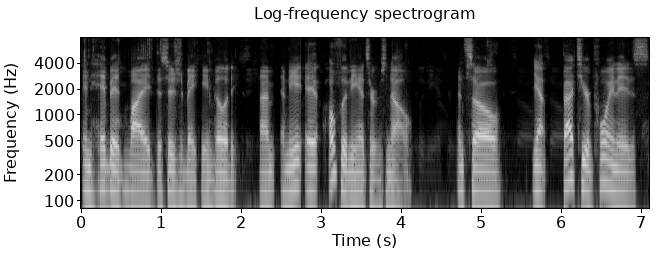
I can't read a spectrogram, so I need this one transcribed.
inhibit my decision making ability? Um, and the, it, hopefully the answer is no. And so. Back to your point is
